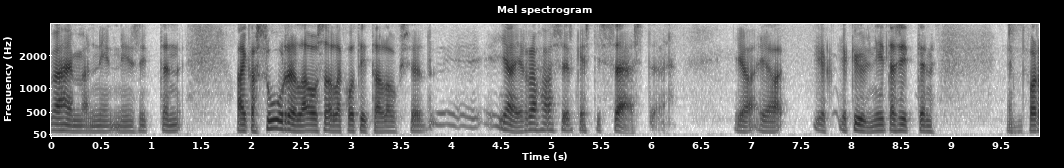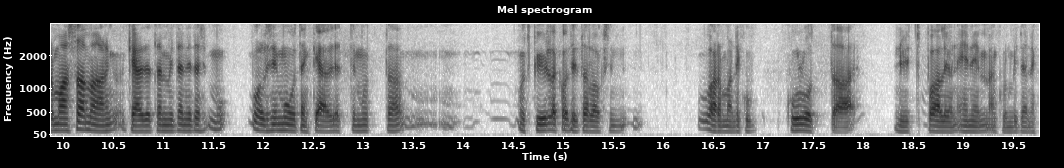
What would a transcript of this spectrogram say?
vähemmän niin, niin sitten aika suurella osalla kotitalouksia jäi rahaa selkeästi säästöön. Ja, ja, ja, ja kyllä niitä sitten, varmaan samaan käytetään, mitä niitä olisi muuten käytetty, mutta, mutta kyllä kotitalouksin varmaan niin kuin kuluttaa nyt paljon enemmän kuin mitä ne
